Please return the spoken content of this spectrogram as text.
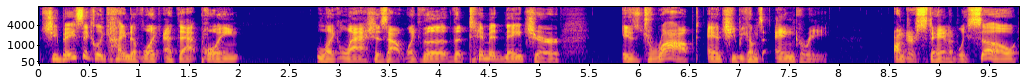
she basically kind of like at that point like lashes out like the the timid nature is dropped and she becomes angry understandably so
